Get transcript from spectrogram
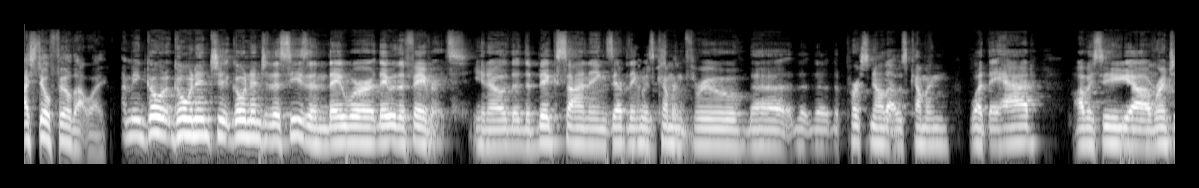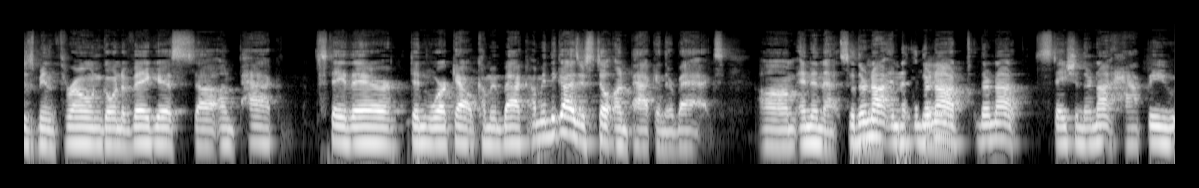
I still feel that way. I mean, going going into going into the season, they were they were the favorites. You know, the the big signings, everything was coming through. The the the, personnel that was coming, what they had. Obviously, uh, wrenches being thrown, going to Vegas, uh, unpack, stay there, didn't work out, coming back. I mean, the guys are still unpacking their bags. Um, and in that, so they're not, in, they're yeah, not, they're not stationed. They're not happy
